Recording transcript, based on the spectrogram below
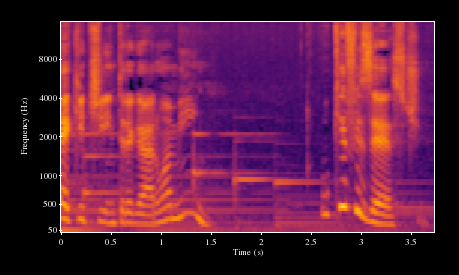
é que te entregaram a mim. O que fizeste?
